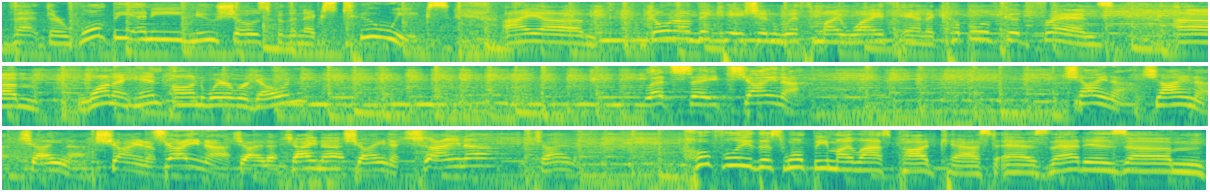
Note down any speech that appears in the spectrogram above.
that there won't be any new shows for the next two weeks. I um going on vacation with my wife and a couple of good friends. Um, want a hint on where we're going? Let's say China. China. China. China. China. China. China. China. China. China. China. Hopefully this won't be my last podcast as that is um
